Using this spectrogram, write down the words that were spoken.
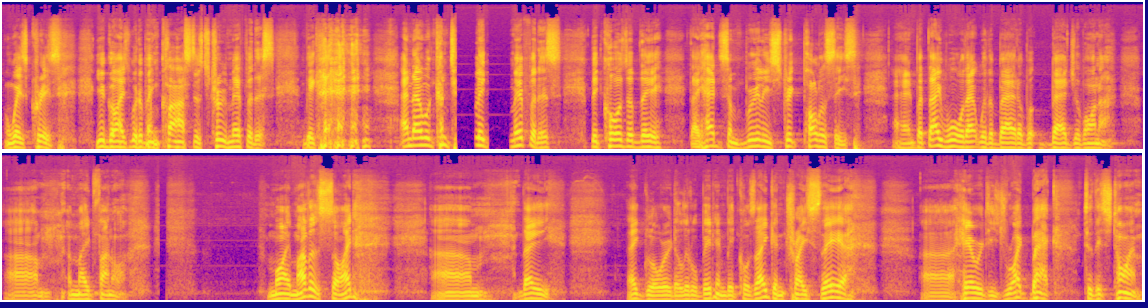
where's Chris? You guys would have been classed as true Methodists. and they were continually Methodists because of their, they had some really strict policies, and, but they wore that with a badge of honour um, and made fun of. My mother's side, um, they, they gloried a little bit in because they can trace their uh, heritage right back to this time.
